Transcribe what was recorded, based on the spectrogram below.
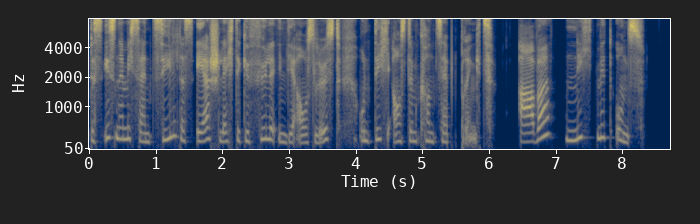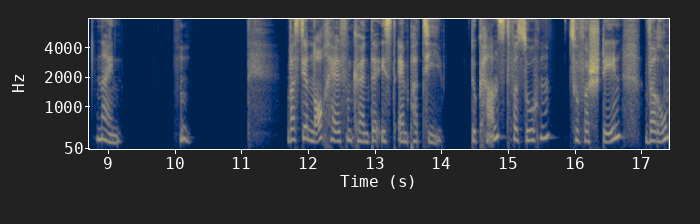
das ist nämlich sein Ziel, dass er schlechte Gefühle in dir auslöst und dich aus dem Konzept bringt. Aber nicht mit uns. Nein. Hm. Was dir noch helfen könnte, ist Empathie. Du kannst versuchen zu verstehen, warum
